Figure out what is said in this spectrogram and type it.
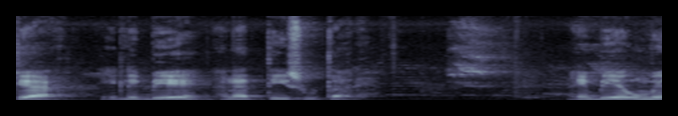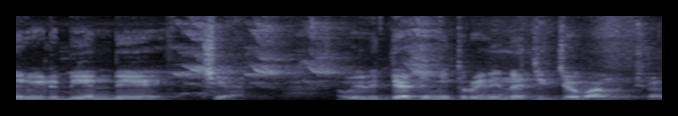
ચાર. એટલે બે અને ત્રીસ ઉતારે. અહીં બે ઉમેરો, એટલે બે ને બે, ચાર. હવે વિદ્યાર્થી મિત્રો, એની નજીક જવાનું છે,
